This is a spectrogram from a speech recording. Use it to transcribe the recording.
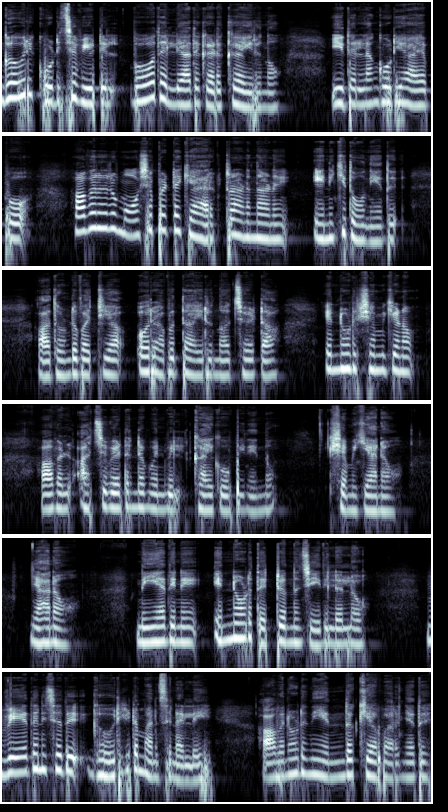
ഗൗരി കുടിച്ച വീട്ടിൽ ബോധമില്ലാതെ കിടക്കുകയായിരുന്നു. ഇതെല്ലാം കൂടി ആയപ്പോൾ അവനൊരു മോശപ്പെട്ട ക്യാരക്ടറാണെന്നാണ് എനിക്ക് തോന്നിയത്. അതുകൊണ്ട് പറ്റിയ ഒരബദ്ധമായിരുന്നു അച്ചുവേട്ടാ എന്നോട് ക്ഷമിക്കണം. അവൾ അച്ചുവേട്ടന്റെ മുൻപിൽ കൈകൂപ്പി നിന്നു. ക്ഷമിക്കാനോ? ഞാനോ? നീ അതിന് എന്നോട് തെറ്റൊന്നും ചെയ്തില്ലല്ലോ. വേദനിച്ചത് ഗൗരിയുടെ മനസ്സിനല്ലേ. അവനോട് നീ എന്തൊക്കെയാ പറഞ്ഞത്?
